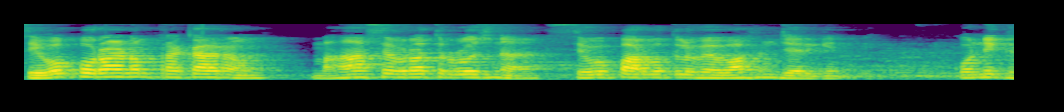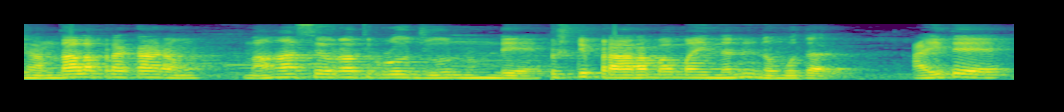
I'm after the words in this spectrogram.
శివపురాణం ప్రకారం మహాశివరాత్రి రోజున శివపార్వతుల వివాహం జరిగింది. కొన్ని గ్రంథాల ప్రకారం మహాశివరాత్రి రోజు నుండే సృష్టి ప్రారంభమైందని నమ్ముతారు. అయితే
